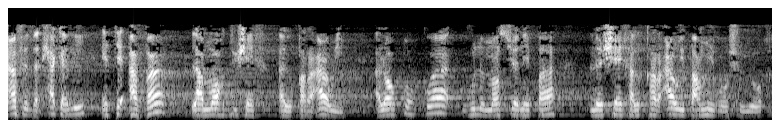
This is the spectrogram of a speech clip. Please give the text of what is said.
Hafiz al-Hakami était avant la mort du cheikh al-Qara'awi alors pourquoi vous ne mentionnez pas le cheikh al-Qara'awi parmi vos chouyours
